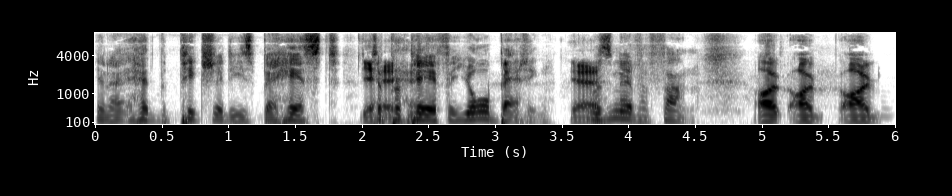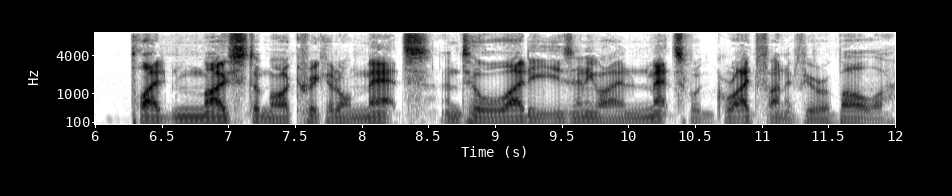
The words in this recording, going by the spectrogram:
you know, had the pitch at his behest to prepare for your batting. Yeah. It was never fun. I, I I played most of my cricket on mats until later years anyway, and mats were great fun if you're a bowler.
